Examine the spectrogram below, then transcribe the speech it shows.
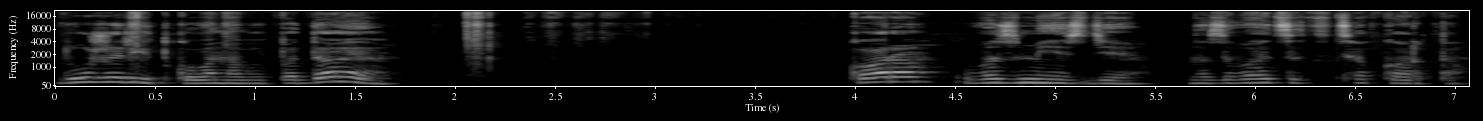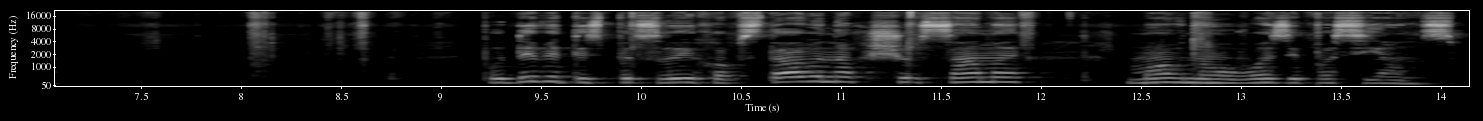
Дуже рідко вона випадає. Кара возмездія називається ця карта. Подивитесь по своїх обставинах, що саме мав на увазі пасіянс.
